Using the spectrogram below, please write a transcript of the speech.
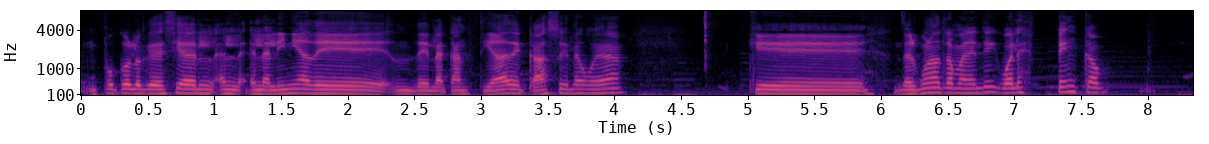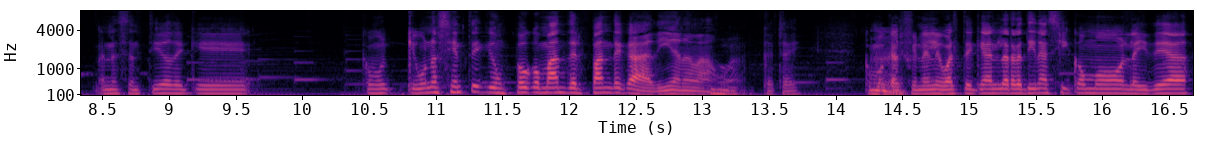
un poco lo que decía en, en- en la línea de, de la cantidad de casos y la weá. Que de alguna otra manera igual es penca. En el sentido de que. Como que uno siente que un poco más del pan de cada día nomás, Mm. weón. ¿Cachai? Como Mm. que al final igual te queda en la retina así como la idea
